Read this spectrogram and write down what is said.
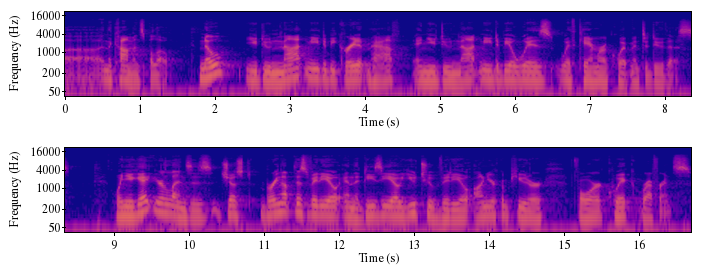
uh, in the comments below. No, you do not need to be great at math and you do not need to be a whiz with camera equipment to do this. When you get your lenses, just bring up this video and the DZO YouTube video on your computer for quick reference.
